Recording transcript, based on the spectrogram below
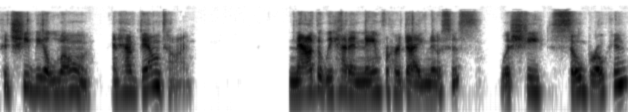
could she be alone and have downtime? Now that we had a name for her diagnosis, was she so broken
